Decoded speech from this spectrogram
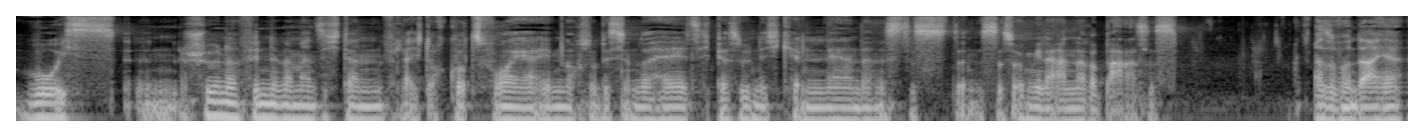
wo ich es äh, schöner finde, wenn man sich dann vielleicht auch kurz vorher eben noch so ein bisschen unterhält, sich persönlich kennenlernt, dann ist das, dann ist das irgendwie eine andere Basis. Also von daher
